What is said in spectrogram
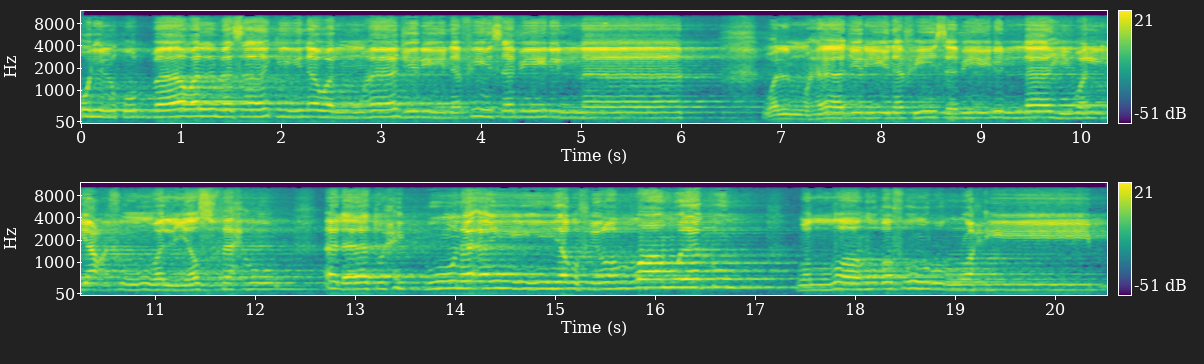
أولي القربى والمساكين والمهاجرين في سبيل الله والمهاجرين في سبيل الله وليعفوا وليصفحوا. ألا تحبون أن يغفر الله لكم؟ والله غفور رحيم.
